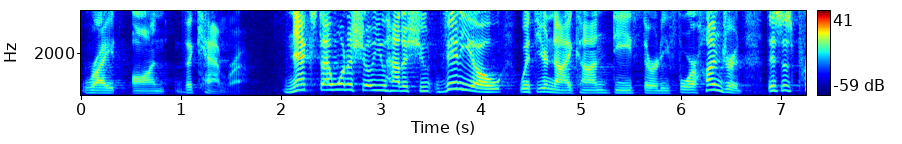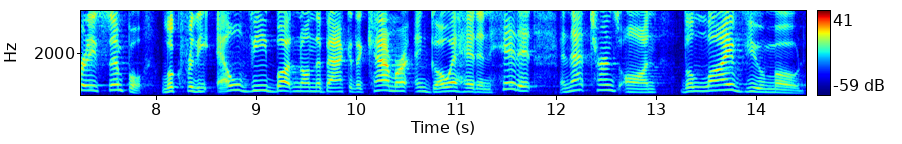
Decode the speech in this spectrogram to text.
right on the camera. Next, I want to show you how to shoot video with your Nikon D3400. This is pretty simple. Look for the LV button on the back of the camera and go ahead and hit it, and that turns on the live view mode.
